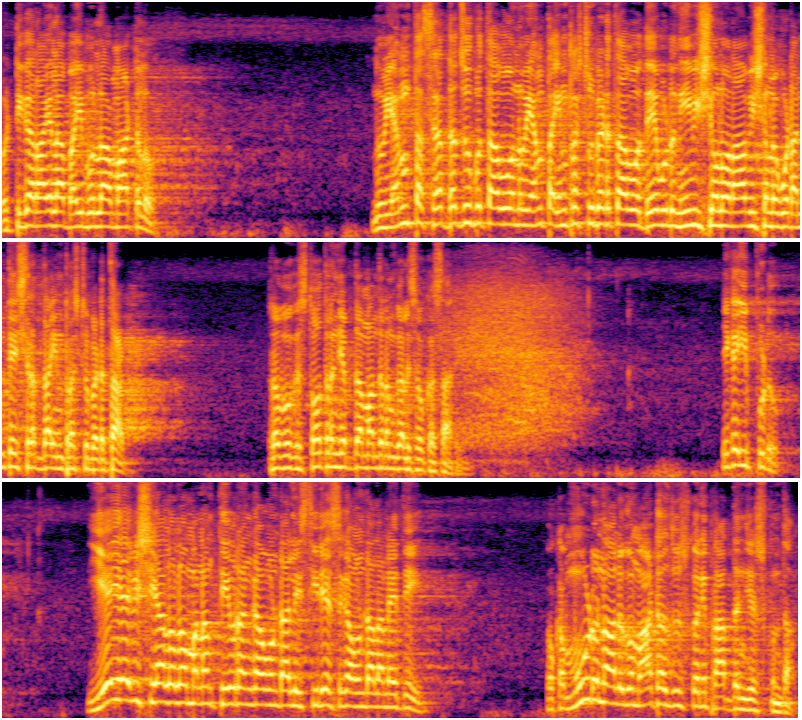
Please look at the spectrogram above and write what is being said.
ఒట్టిగా రాయలా బైబుల్లా మాటలు. నువ్వు ఎంత శ్రద్ధ చూపుతావో నువ్వు ఎంత ఇంట్రెస్ట్ పెడతావో దేవుడు నీ విషయంలో నా విషయంలో కూడా అంతే శ్రద్ధ ఇంట్రెస్ట్ పెడతాడు. ప్రభువుకి స్తోత్రం చెప్దాం అందరం కలిసి ఒకసారి. ఇక ఇప్పుడు ఏ ఏ విషయాలలో మనం తీవ్రంగా ఉండాలి సీరియస్గా ఉండాలనేది ఒక మూడు నాలుగు మాటలు చూసుకొని ప్రార్థన చేసుకుందాం.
